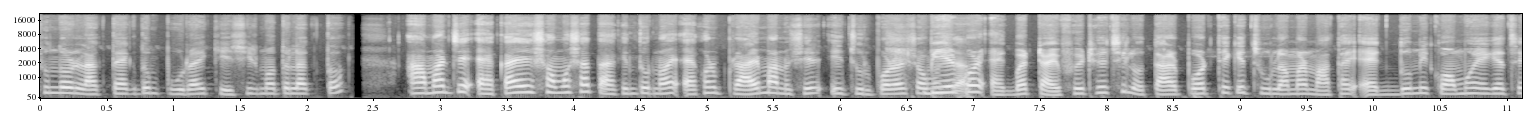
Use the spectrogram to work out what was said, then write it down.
সুন্দর লাগতো, একদম পুরাই কেশির মতো লাগতো। আমার যে একা এই সমস্যা, তা কিন্তু নয়। এখন প্রায় মানুষের এই চুল পড়ার সমস্যা। বিয়ের পর একবার টাইফয়েড হয়েছিল। তারপর থেকে চুল আমার মাথায় একদমই কম হয়ে গেছে।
